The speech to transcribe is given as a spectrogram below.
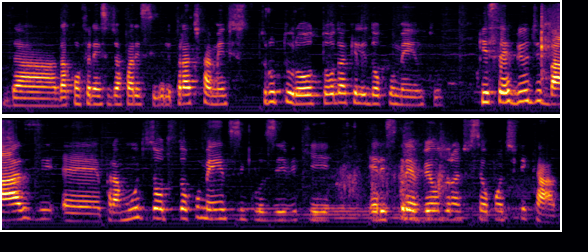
da, da Conferência de Aparecida. Ele praticamente estruturou todo aquele documento que serviu de base é, para muitos outros documentos, inclusive, que ele escreveu durante o seu pontificado.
